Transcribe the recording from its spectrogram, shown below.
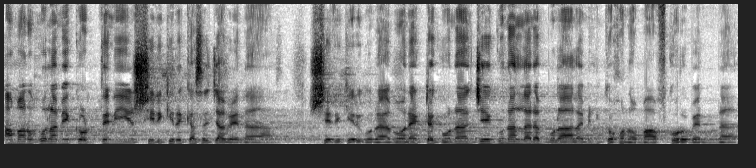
আমার গোলামি করতে নিয়ে শিরকের কাছে যাবে না। শিরকের গুনাহ এমন একটা গুনাহ যে গুনাহ আল্লাহ রাব্বুল আলামিন কখনো মাফ করবেন না।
